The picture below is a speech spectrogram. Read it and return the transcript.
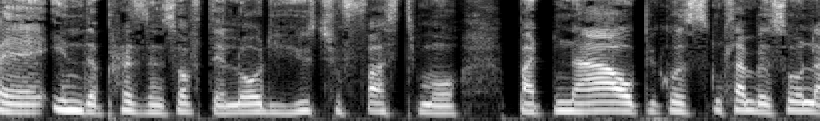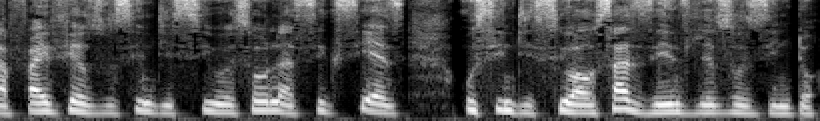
uh, in the presence of the Lord you used to fast more. But now because mhlambe sona 5 years usindisiwe sona 6 years usindisiwe usazenzi lezo zinto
